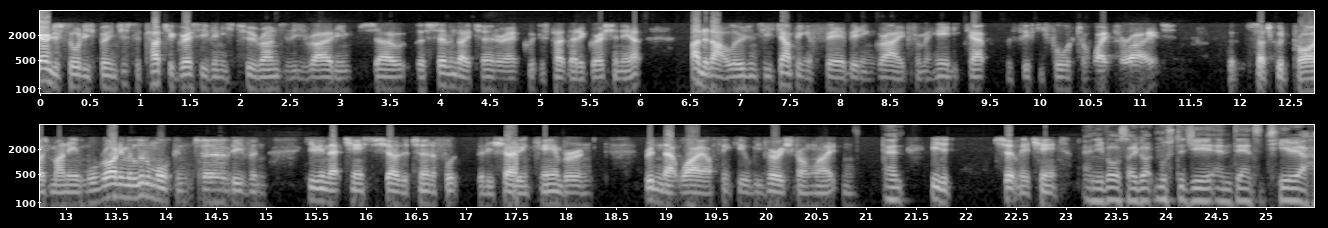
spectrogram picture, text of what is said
Kerrin just thought he's been just a touch aggressive in his two runs that he's rode him. So the seven day turnaround could just take that aggression out. Under no illusions, he's jumping a fair bit in grade from a handicap of 54 to weight for age. But such good prize money, and we'll ride him a little more conservative and give him that chance to show the turn of foot that he showed in Canberra. And ridden that way, I think he'll be very strong late, and And he's a, certainly a chance. and you've also got Mustajeer and Danceteria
